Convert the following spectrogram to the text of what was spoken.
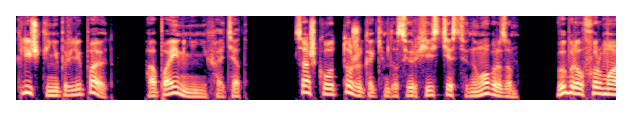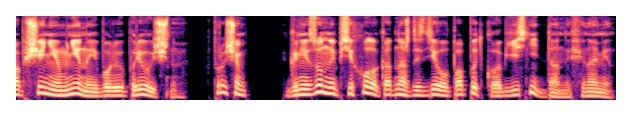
Клички не прилипают, а по имени не хотят. Сашка вот тоже каким-то сверхъестественным образом выбрал форму общения мне наиболее привычную. Впрочем, гарнизонный психолог однажды сделал попытку объяснить данный феномен.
